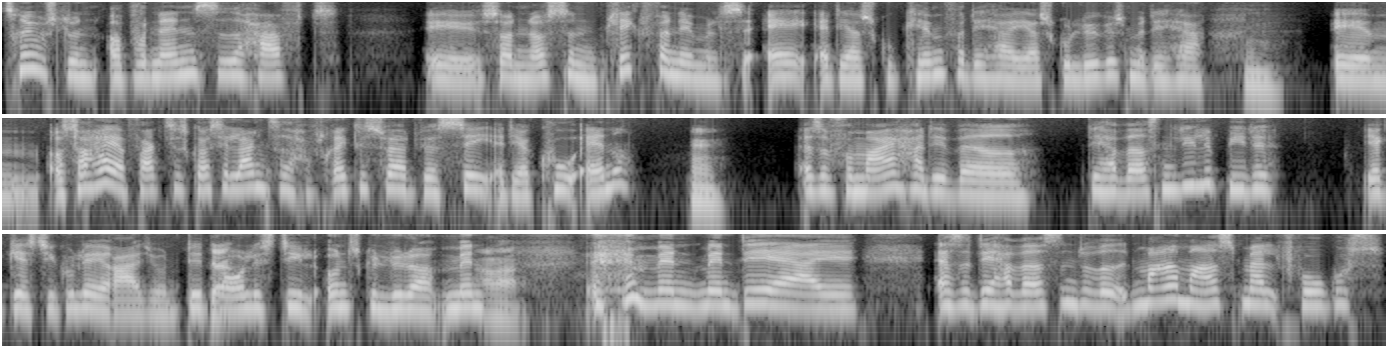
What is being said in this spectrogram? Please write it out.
trivslen, og på den anden side haft øh, sådan også sådan en pligtfornemmelse af, at jeg skulle kæmpe for det her, jeg skulle lykkes med det her. Mm. Øhm, og så har jeg faktisk også i lang tid haft rigtig svært ved at se, at jeg kunne andet. Mm. Altså for mig har det været, det har været sådan en lille bitte jeg gestikulerer i radioen. Det er ja. dårlig stil. Undskyld, lytter. Men, nej, nej. men, men det er... Øh, altså, det har været sådan, du ved, et meget, meget smalt fokus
